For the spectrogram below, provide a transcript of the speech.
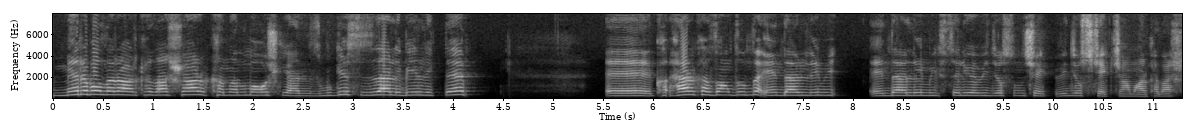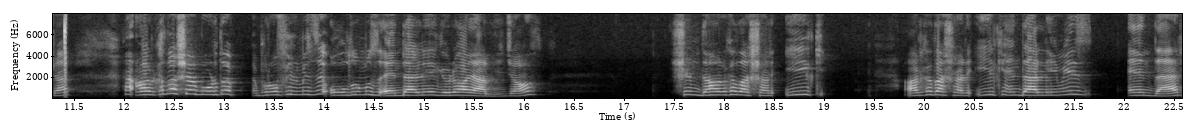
Merhabalar arkadaşlar kanalıma hoş geldiniz. Bugün sizlerle birlikte e, her kazandığımda enderliğim enderliğim yükseliyor videosunu çek videosu çekeceğim arkadaşlar. Ha, arkadaşlar bu arada profilimizi olduğumuz enderliğe göre ayarlayacağız. Şimdi arkadaşlar ilk arkadaşlar ilk enderliğimiz ender.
